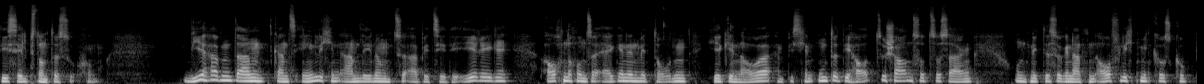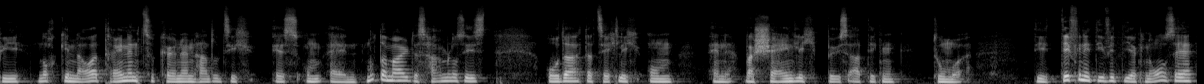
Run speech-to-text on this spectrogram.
die Selbstuntersuchung. Wir haben dann ganz ähnlich in Anlehnung zur ABCDE-Regel auch noch unsere eigenen Methoden, hier genauer ein bisschen unter die Haut zu schauen sozusagen und mit der sogenannten Auflichtmikroskopie noch genauer trennen zu können, handelt sich es um ein Muttermal, das harmlos ist, oder tatsächlich um einen wahrscheinlich bösartigen Tumor. Die definitive Diagnose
